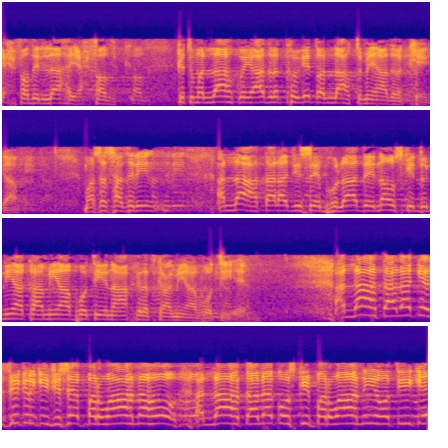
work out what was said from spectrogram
احفظ اللہ احفظ کہ تم اللہ کو یاد رکھو گے تو اللہ تمہیں یاد رکھے گا۔ محسوس حاضرین اللہ تعالیٰ جسے بھلا دے نہ اس کی دنیا کامیاب ہوتی ہے، نہ آخرت کامیاب ہوتی ہے۔ اللہ تعالیٰ کے ذکر کی جسے پرواہ نہ ہو، اللہ تعالیٰ کو اس کی پرواہ نہیں ہوتی کہ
